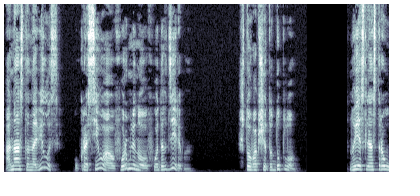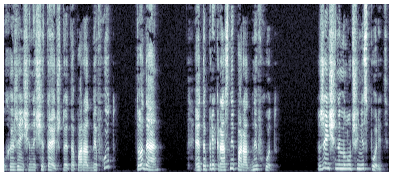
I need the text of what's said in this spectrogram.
Она остановилась у красиво оформленного входа в дерево, что вообще-то дупло. Но если остроухая женщина считает, что это парадный вход, то да, это прекрасный парадный вход. С женщинами лучше не спорить,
